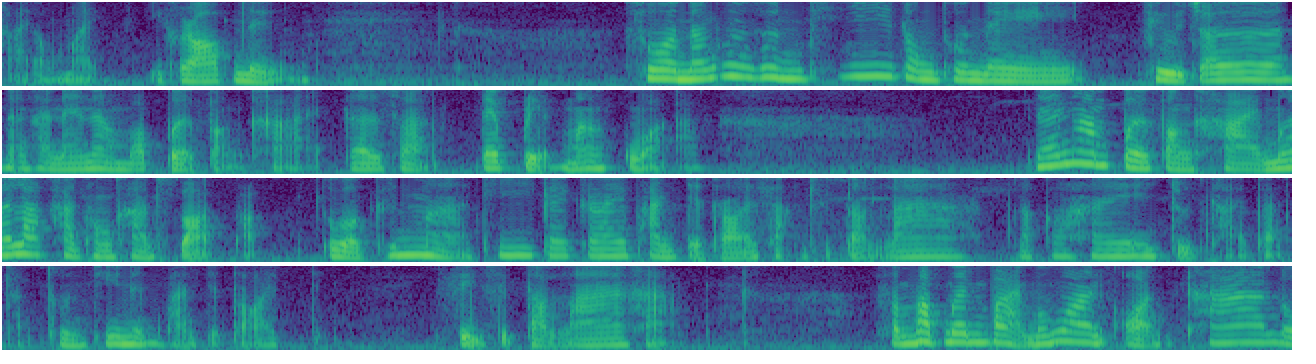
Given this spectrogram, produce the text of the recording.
ขายออกมาอีกรอบหนึ่ง ส่วนนักลงทุนที่ลงทุนใน ฟิวเจอร์นะคะแนะนำว่าเปิดฝั่งขายก็จะได้เปรียบมากกว่า แนะนำเปิดฝั่งขายเมื่อราคาทองคำสปอร์ตปรับตัวขึ้นมาที่ใกล้ๆพันเจ็ดร้อยสามสิบดอลลาร์ แล้วก็ให้จุดขายตัดขาดทุนที่หนึ่งพันเจ็ดร้อยสี่สิบดอลลาร์ค่ะสำหรับเงินบาทเมื่อวานอ่อนค่าล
